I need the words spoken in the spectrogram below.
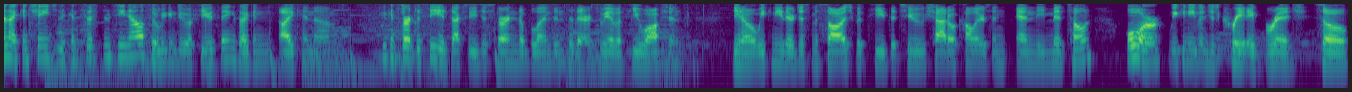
Then I can change the consistency now, so we can do a few things. I can, I can, um, we can start to see it's actually just starting to blend into there. So we have a few options. You know, we can either just massage with the, the two shadow colors and, and the mid-tone, or we can even just create a bridge. So,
